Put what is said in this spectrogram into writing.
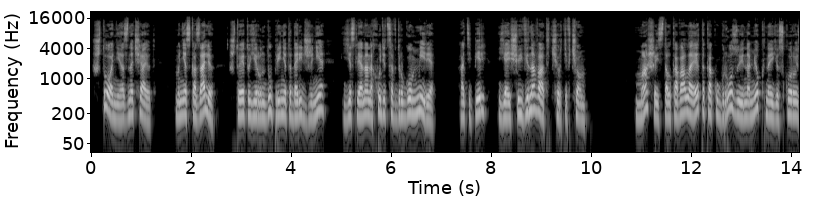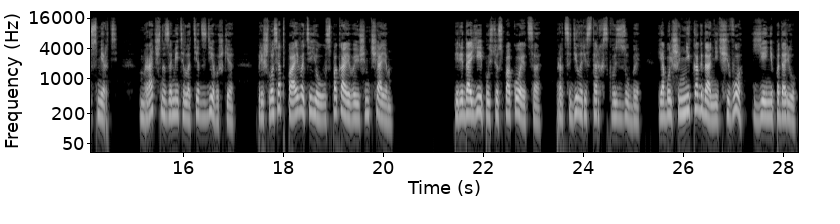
что они означают? Мне сказали, что эту ерунду принято дарить жене, если она находится в другом мире. А теперь я еще и виноват, черти в чем. Маша истолковала это как угрозу и намек на ее скорую смерть. Мрачно заметил отец девушки. Пришлось отпаивать ее успокаивающим чаем. «Передай ей, пусть успокоится», — процедил Аристарх сквозь зубы. «Я больше никогда ничего ей не подарю.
